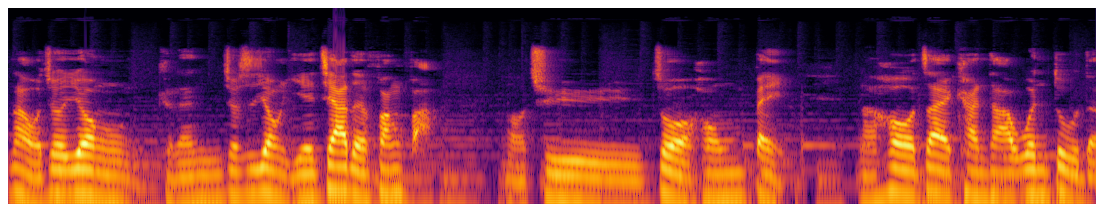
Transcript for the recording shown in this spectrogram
那我就用可能就是用爷家的方法哦去做烘焙，然后再看它温度的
